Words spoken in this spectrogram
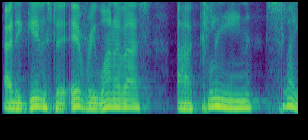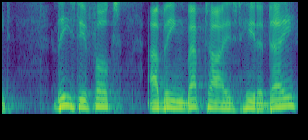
and He gives to every one of us a clean slate. These dear folks are being baptized here today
